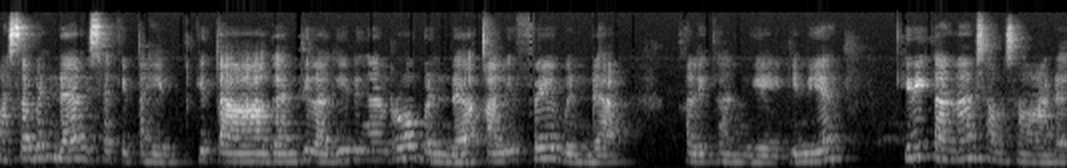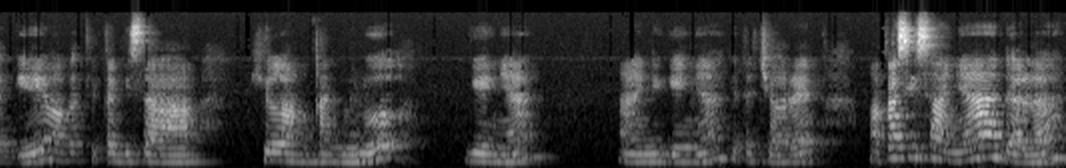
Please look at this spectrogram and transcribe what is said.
massa benda bisa kita hit, kita ganti lagi dengan rho benda kali V benda kalikan G gini ya kiri kanan sama-sama ada G maka kita bisa hilangkan dulu G nya nah ini G nya kita coret. Maka sisanya adalah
